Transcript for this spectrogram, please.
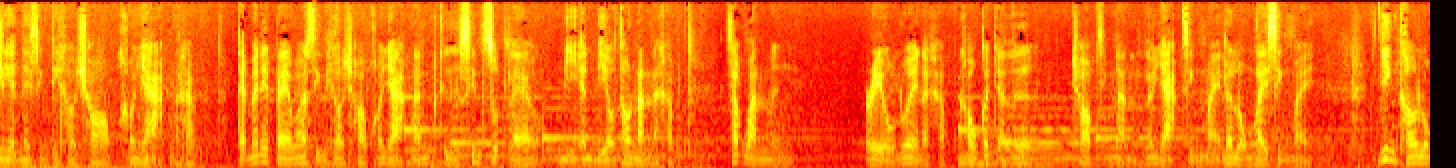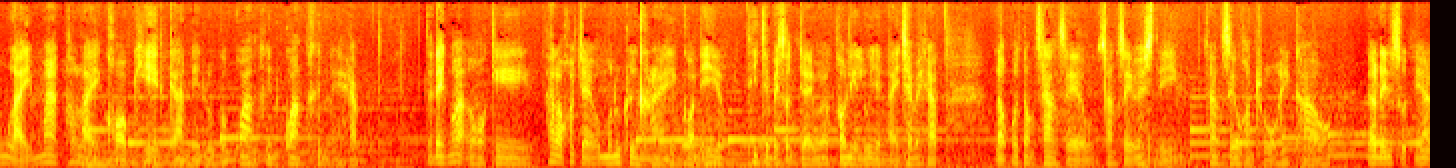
เรียนในสิ่งที่เขาชอบเขาอยากนะครับ แต่ไม่ได้แปลว่าสิ่งที่เขาชอบเขาอยากนั้นคือสิ้นสุดแล้วมีอันเดียวเท่านั้นนะครับ สักวันหนึ่งเร็วด้วยนะครับ เขาก็จะเลิกชอบสิ่งนั้น แล้วอยากสิ่งใหม่แล้วหลงไหลสิ่งใหม่ ยิ่งเขาลงไหลมากเท่าไหร่ขอบเขตการเรียนรู้ก็กว้างขึ้นกว้างขึ้นนะครับ แสดงว่าโอเค ถ้าเราเข้าใจว่ามนุษย์คือใครก่อนที่ที่จะไปสนใจว่าเขาเรียนรู้ยังไงใช่ไหมครับ เราก็ต้องสร้าง self สร้าง self-esteem สร้าง self-control ให้เขา แล้วในที่สุดเนี้ย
